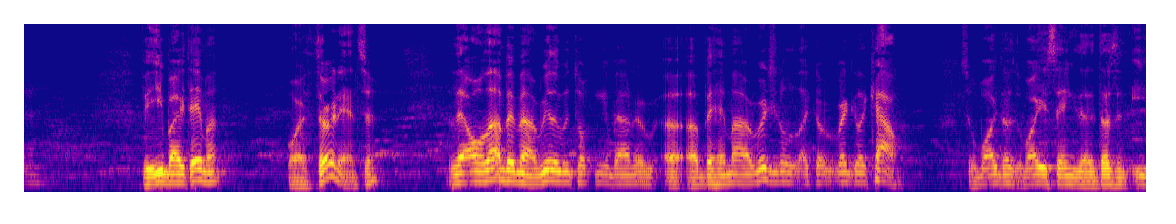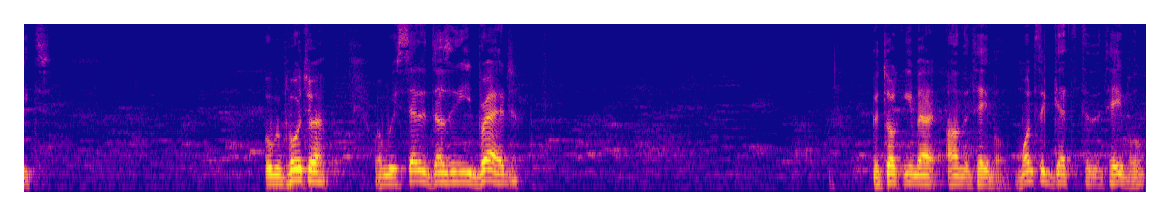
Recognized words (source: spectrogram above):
Yeah. Or a third answer, le'olam behema. Really, we're talking about a, a, a behema original, like a regular cow. So why does why are you saying that it doesn't eat? Ubiputra, when we said it doesn't eat bread, we're talking about on the table. Once it gets to the table,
